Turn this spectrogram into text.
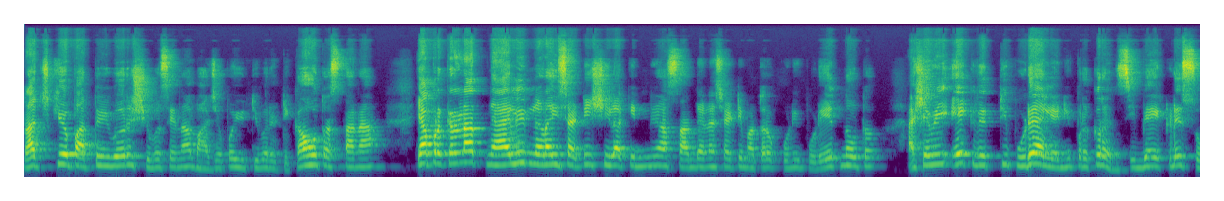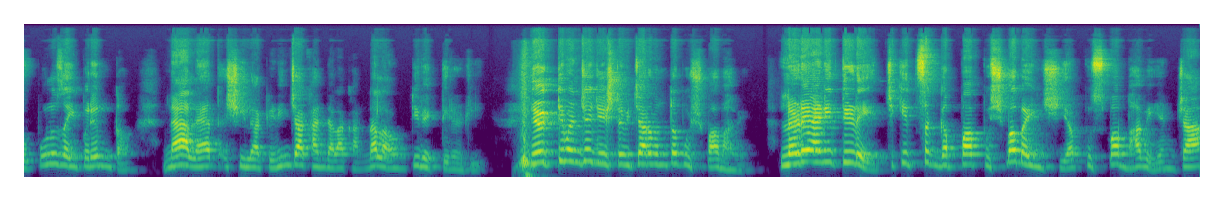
राजकीय पातळीवर शिवसेना भाजप युतीवर टीका होत असताना या प्रकरणात न्यायालयीन लढाईसाठी शिला साथ देण्यासाठी मात्र कोणी पुढे येत नव्हतं. अशावेळी एक व्यक्ती पुढे आली आणि प्रकरण सीबीआयकडे सोपवलं जाईपर्यंत न्यायालयात शिला किणींच्या खांद्याला खांदा लावून ती व्यक्ती लढली ही व्यक्ती म्हणजे ज्येष्ठ विचारवंत पुष्पा भावे. लढे आणि तिडे चिकित्सक गप्पा पुष्पाबाईंशी या पुष्पा भावे यांच्या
